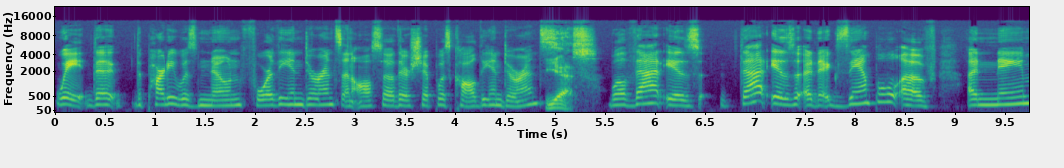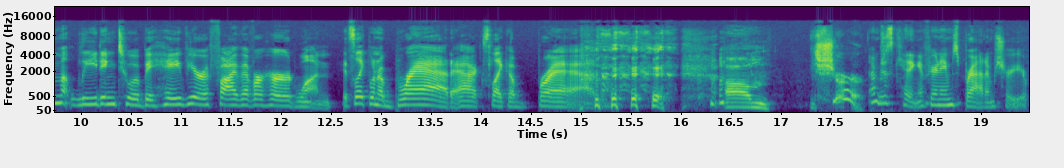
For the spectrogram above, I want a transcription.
Wait, the the party was known for the endurance, and also their ship was called the Endurance. Yes. Well, that is that is an example of a name leading to a behavior if I've ever heard one. It's like when a Brad acts like a Brad. Um, Sure. I'm just kidding. If your name's Brad, I'm sure you're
